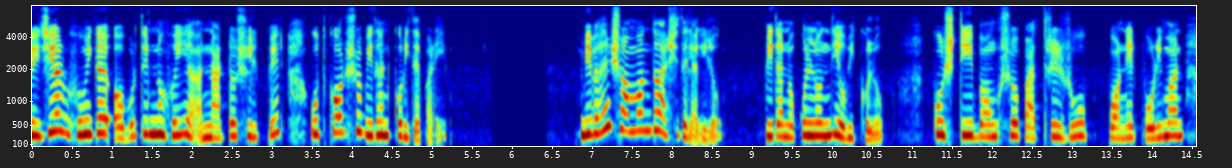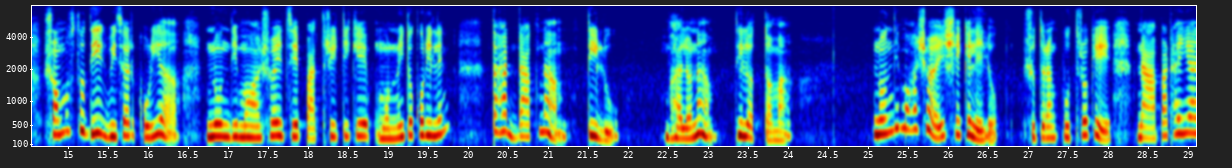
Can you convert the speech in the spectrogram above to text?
রিজিয়ার ভূমিকায় অবতীর্ণ হইয়া নাট্যশিল্পের উৎকর্ষ বিধান করিতে পারে। বিবাহের সম্বন্ধ আসিতে লাগিল। পিতা নকুল নন্দী অভিজ্ঞ লোক। কুষ্টি, বংশ, পাত্রের রূপ পণের পরিমাণ, সমস্ত দিক বিচার করিয়া নন্দী মহাশয় যে পাত্রীটিকে মনোনীত করিলেন, তাহার ডাকনাম তিলু, ভালো নাম তিলোত্তমা। নন্দী মহাশয় সেকেলে লোক, সুতরাং পুত্রকে না পাঠাইয়া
